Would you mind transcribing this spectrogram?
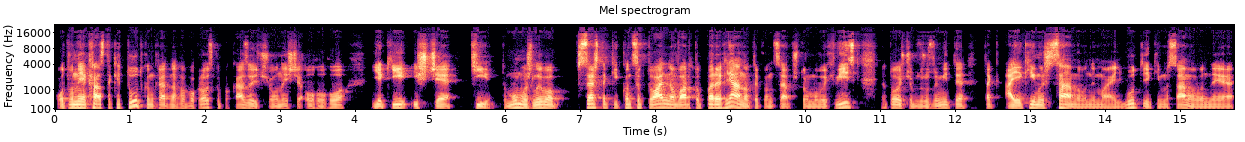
От вони якраз таки тут, конкретно по Покровську, показують, що вони ще ого-го, які іще ті. Тому можливо. Все ж таки концептуально варто переглянути концепт штурмових військ для того, щоб зрозуміти так, а якими ж саме вони мають бути, якими саме вони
